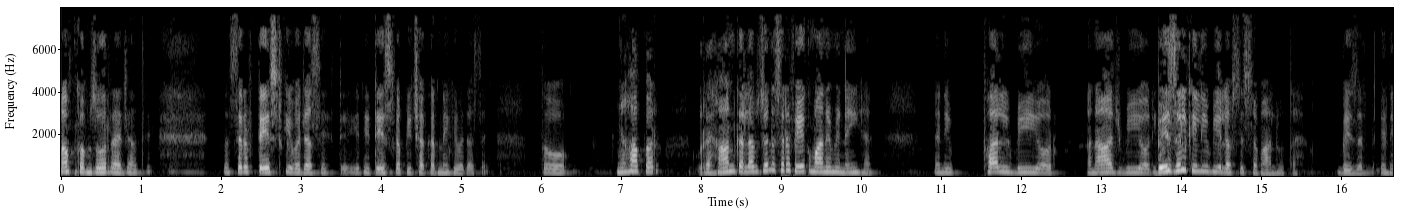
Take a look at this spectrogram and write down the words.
ہم کمزور رہ جاتے صرف ٹیسٹ کی وجہ سے یعنی ٹیسٹ کا پیچھا کرنے کی وجہ سے۔ تو یہاں پر ریحان کا لفظ جو نا، صرف ایک معنی میں نہیں ہے۔ یعنی پھل بھی اور اناج بھی اور بیزل کے لیے بھی یہ لفظ استعمال ہوتا ہے۔ بیزل یعنی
